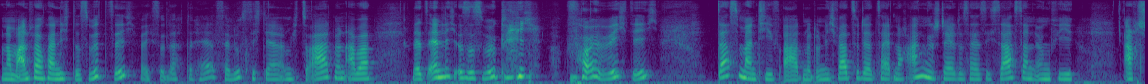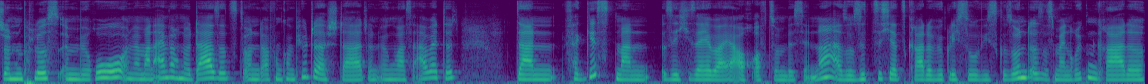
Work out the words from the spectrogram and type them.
Und am Anfang fand ich das witzig, weil ich so dachte, hä, ist ja lustig, der mich zu atmen. Aber letztendlich ist es wirklich voll wichtig, dass man tief atmet. Und ich war zu der Zeit noch angestellt, das heißt, ich saß dann irgendwie acht Stunden plus im Büro und wenn man einfach nur da sitzt und auf dem Computer starrt und irgendwas arbeitet, dann vergisst man sich selber ja auch oft so ein bisschen. Ne? Also sitze ich jetzt gerade wirklich so, wie es gesund ist? Ist mein Rücken gerade?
